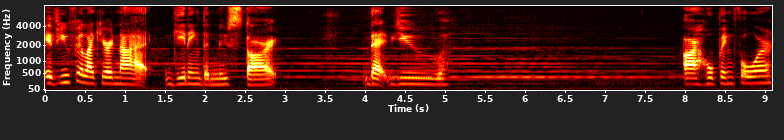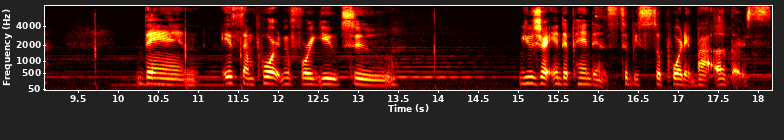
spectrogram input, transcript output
if you feel like you're not getting the new start that you are hoping for, then it's important for you to use your independence to be supported by others.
